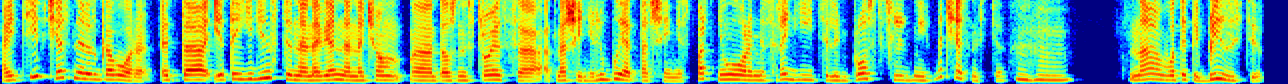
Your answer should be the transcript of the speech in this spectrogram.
А идти в честные разговоры это, это единственное, наверное, на чем э, должны строиться отношения. Любые отношения с партнерами, с родителями, просто с людьми. На честности. Угу на вот этой близости.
